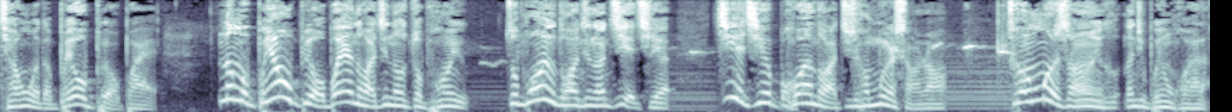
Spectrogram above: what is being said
听我的，不要表白。那么不要表白的话，就能做朋友；做朋友的话，就能借钱；借钱不还的话，就成陌生人；成陌生人以后，那就不用还了。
